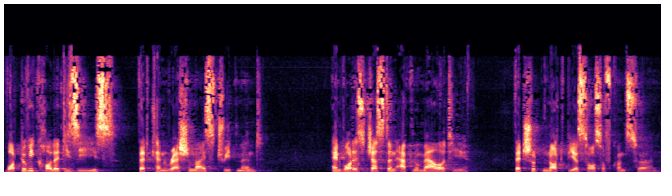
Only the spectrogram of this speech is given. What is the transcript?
what do we call a disease that can rationalize treatment? And what is just an abnormality that should not be a source of concern?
